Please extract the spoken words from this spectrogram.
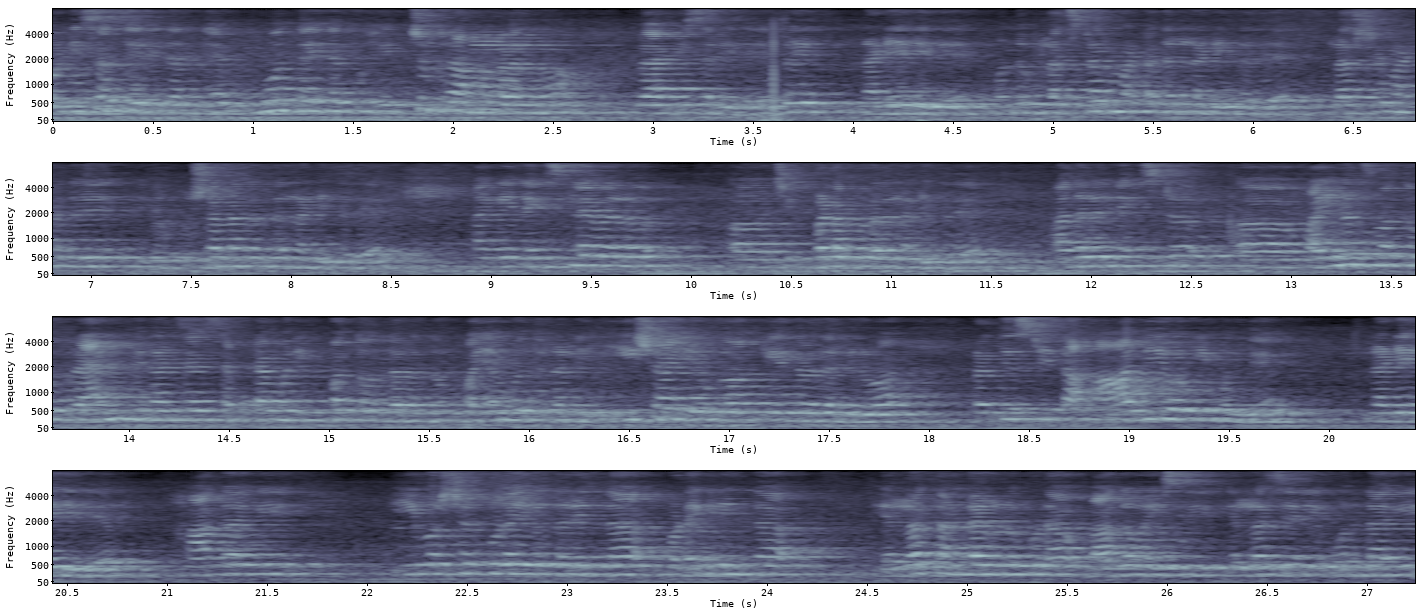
ಒಡಿಶಾ ಸೇರಿದಂತೆ ಮೂವತ್ತೈದಕ್ಕೂ ಹೆಚ್ಚು ಗ್ರಾಮಗಳನ್ನು ವ್ಯಾಪಿಸಲಿದೆ. ನಡೆಯಲಿದೆ. ಒಂದು ಕ್ಲಸ್ಟರ್ ಮಟ್ಟದಲ್ಲಿ ನಡೀತದೆ ಕ್ಲಸ್ಟರ್ ಮಟ್ಟದಲ್ಲಿ ಇದು ಕುಶಾಲನಗರದಲ್ಲಿ ನಡೀತದೆ ಹಾಗೆ ನೆಕ್ಸ್ಟ್ ಲೆವೆಲ್ ಚಿಕ್ಕಬಳ್ಳಾಪುರದಲ್ಲಿ ನಡೀತದೆ ಅದರ ನೆಕ್ಸ್ಟ್ ಫೈನಲ್ಸ್ ಮತ್ತು ಗ್ರ್ಯಾಂಡ್ ಫಿನಾನ್ಸ್ ಸೆಪ್ಟೆಂಬರ್ ಇಪ್ಪತ್ತೊಂದರಂದು ಕೊಯಂಬತ್ತೂರಿನಲ್ಲಿ ಈಶಾ ಯೋಗ ಕೇಂದ್ರದಲ್ಲಿರುವ ಪ್ರತಿಷ್ಠಿತ ಆದಿಯೋಗಿ ಮುಂದೆ ನಡೆಯಲಿದೆ. ಹಾಗಾಗಿ ಈ ವರ್ಷ ಕೂಡ ಇರುವುದರಿಂದ ಕೊಡಗಿನಿಂದ ಎಲ್ಲ ತಂಡಗಳು ಕೂಡ ಭಾಗವಹಿಸಿ ಎಲ್ಲ ಸೇರಿ ಒಂದಾಗಿ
